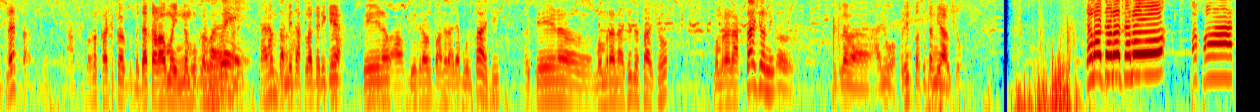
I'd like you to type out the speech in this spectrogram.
એટલે બધા તળાવમાં ઇન્નમ હું કરવા? તમે દાખલા તરીકે પેણ બેકગ્રાઉન્ડ પાછળ આજે બોલતા હશે અને પેણ મમરા નાશે જતા હશો. મમરા નાખતા હશો ને? એટલે આજુ વાપરી જ પછી તમે આવશો. ચાલો ચાલો ચાલો. મફત.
